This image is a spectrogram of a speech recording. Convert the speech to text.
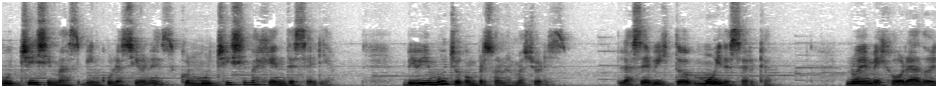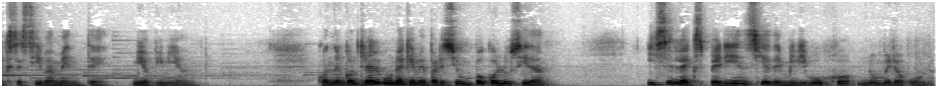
muchísimas vinculaciones con muchísima gente seria. Viví mucho con personas mayores. Las he visto muy de cerca. No he mejorado excesivamente mi opinión. Cuando encontré alguna que me pareció un poco lúcida, hice la experiencia de mi dibujo número uno,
